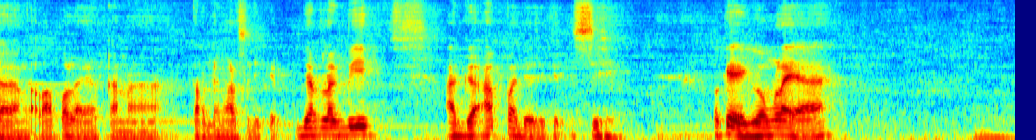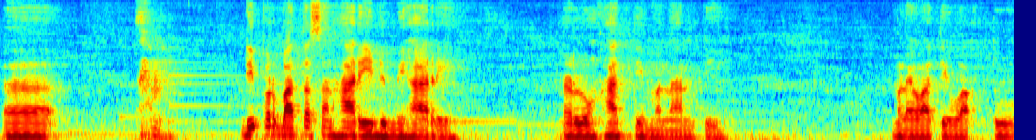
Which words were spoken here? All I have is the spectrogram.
ya nggak apa-apa lah ya karena terdengar sedikit. Biar lebih agak apa dia sedikit sih. Oke gue mulai ya. Eh, di perbatasan hari demi hari, relung hati menanti, melewati waktu,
